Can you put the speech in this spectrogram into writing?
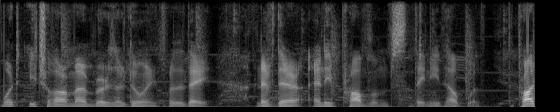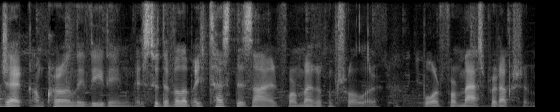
what each of our members are doing for the day and if there are any problems they need help with. The project I'm currently leading is to develop a test design for a microcontroller board for mass production.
